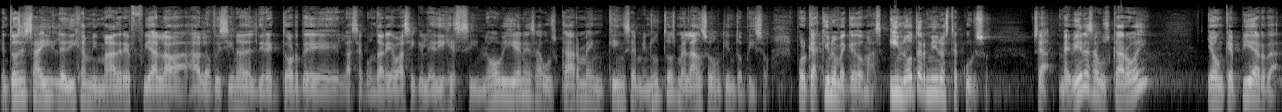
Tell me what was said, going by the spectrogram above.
Entonces ahí le dije a mi madre, fui a la, oficina del director de la secundaria básica y le dije, si no vienes a buscarme en 15 minutos, me lanzo a un quinto piso, porque aquí no me quedo más. Y no termino este curso. O sea, me vienes a buscar hoy y aunque pierda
